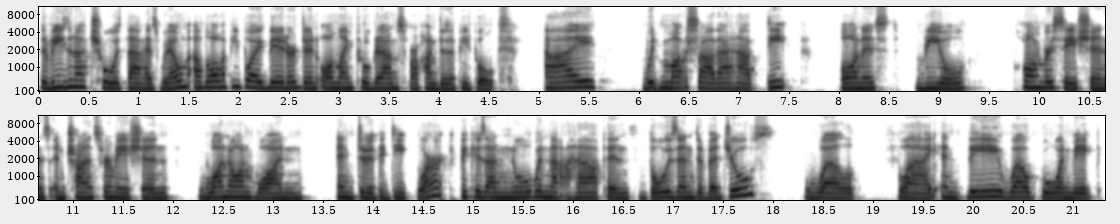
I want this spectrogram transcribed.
the reason I chose that as well, a lot of people out there are doing online programs for hundreds of people. I would much rather have deep, honest, real conversations and transformation one on one and do the deep work because I know when that happens, those individuals will flag and they will go and make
